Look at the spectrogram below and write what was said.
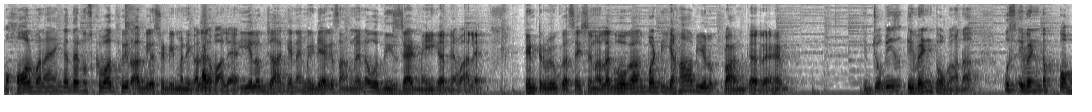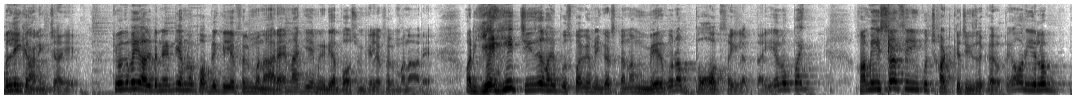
माहौल बनाएँगे देन उसके बाद फिर अगले सिटी में निकलने वाले हैं। ये लोग जाके ना मीडिया के सामने ना वो दिस डैट नहीं करने वाले इंटरव्यू का सेशन अलग होगा बट यहाँ अब ये लोग प्लान कर रहे हैं कि जो भी इवेंट होगा ना उस इवेंट में पब्लिक आनी चाहिए। क्योंकि भाई अल्टरनेटली हम लोग पब्लिक के लिए फ़िल्म बना रहे हैं, ना कि ये मीडिया पर्सन के लिए फ़िल्म बना रहे हैं। और यही चीज़ें भाई पुष्पा के मेकर्स का ना, मेरे को ना बहुत सही लगता है। ये लोग भाई हमेशा से ही कुछ हट के चीज़ें करते हैं और ये लोग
